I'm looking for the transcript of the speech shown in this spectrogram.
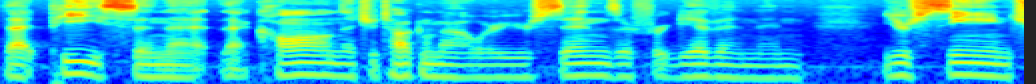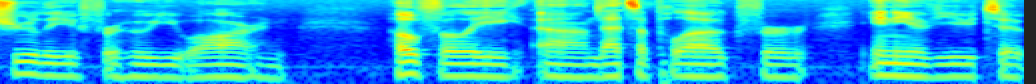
that peace and that that calm that you're talking about, where your sins are forgiven and you're seen truly for who you are. And hopefully um, that's a plug for any of you to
